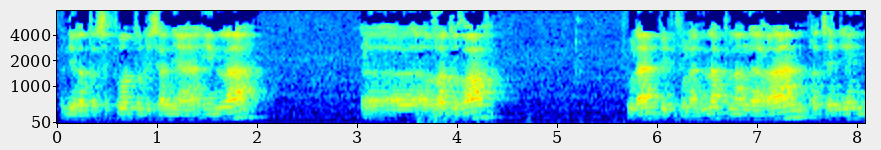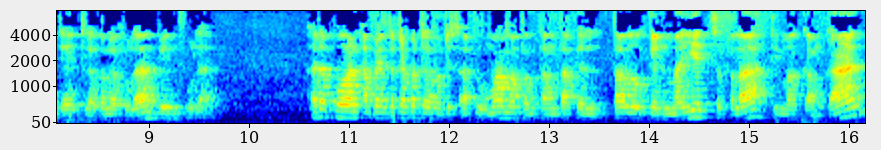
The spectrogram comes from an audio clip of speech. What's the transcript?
Bendera tersebut tulisannya inilah uh, Fulan bin Fulan inilah pelanggaran perjanjian yang dilakukan oleh Fulan bin Fulan. Adapun apa yang terdapat dalam hadis Abu Umamah tentang talqin mayit setelah dimakamkan,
